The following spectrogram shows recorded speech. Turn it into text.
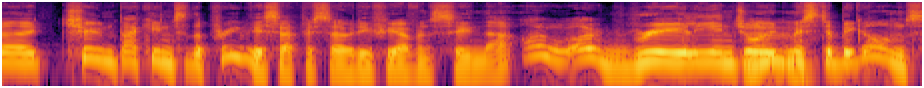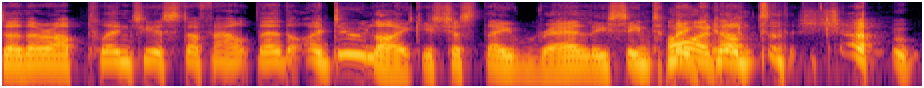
uh, tune back into the previous episode, if you haven't seen that, I, I really enjoyed Mr. Big On. So there are plenty of stuff out there that I do like. It's just they rarely seem to Oh, make I it onto the show.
